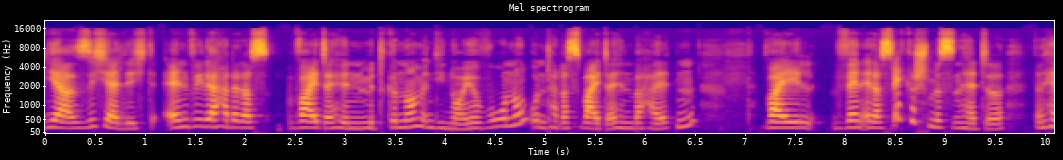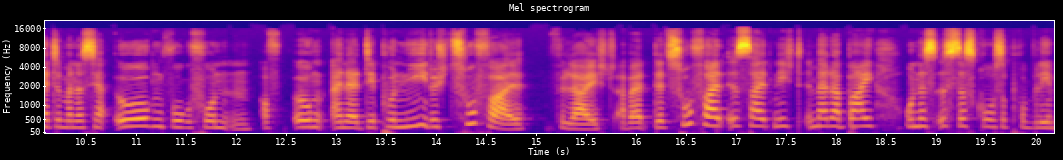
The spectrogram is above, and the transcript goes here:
Ja, sicherlich. Entweder hat er das weiterhin mitgenommen in die neue Wohnung und hat das weiterhin behalten, weil wenn er das weggeschmissen hätte, dann hätte man es ja irgendwo gefunden. Auf irgendeiner Deponie durch Zufall vielleicht. Aber der Zufall ist halt nicht immer dabei und es ist das große Problem.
